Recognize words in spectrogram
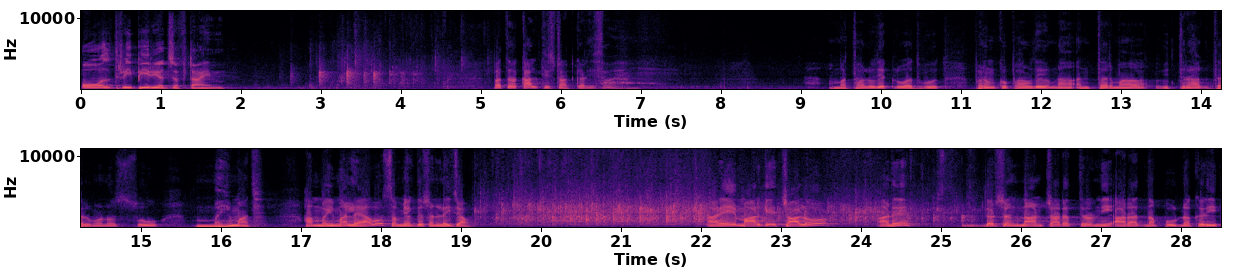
all three periods of time. પત્ર કાલથી સ્ટાર્ટ કરીશ મથાલું એટલું અદ્ભુત પરમ કૃપાળુદેવના અંતરમાં વિતરાગ ધર્મનો શું મહિમા છે આ મહિમા લઈ આવો, સમ્યક દર્શન લઈ જાઓ. અને એ માર્ગે ચાલો અને દર્શન, જ્ઞાન ચારિત્રની આરાધના પૂર્ણ કરી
